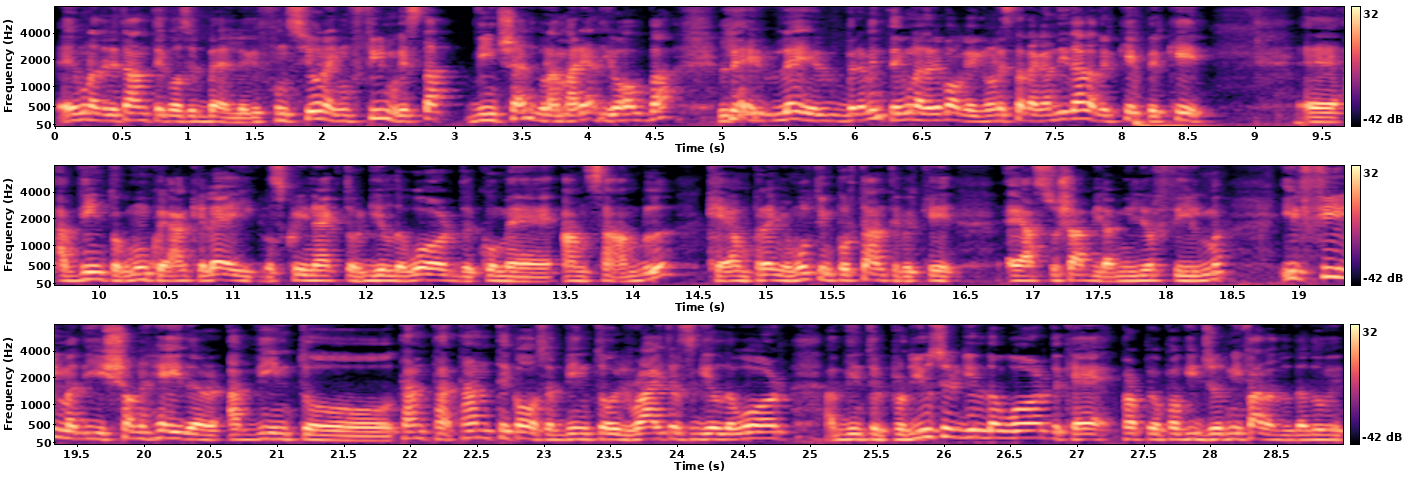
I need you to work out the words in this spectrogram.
è una delle tante cose belle che funziona in un film che sta vincendo una marea di roba. Lei, lei è veramente una delle poche che non è stata candidata perché, perché eh, ha vinto comunque anche lei lo Screen Actor Guild Award come ensemble, che è un premio molto importante perché è associabile al miglior film. Il film di Sean Hader ha vinto tanta, tante cose, ha vinto il Writers Guild Award, ha vinto il Producer Guild Award che è proprio pochi giorni fa da, da dove,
